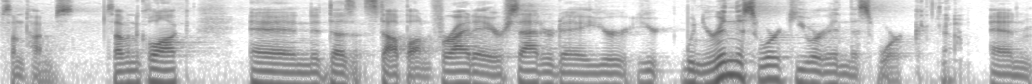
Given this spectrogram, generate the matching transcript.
sometimes seven o'clock, and it doesn't stop on Friday or Saturday. You're, you're when you're in this work, you are in this work. Yeah. And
